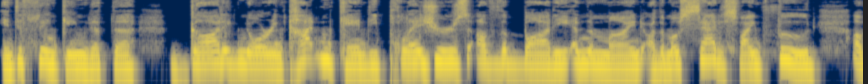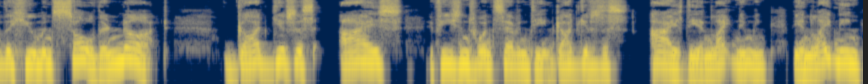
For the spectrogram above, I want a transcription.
into thinking that the God ignoring cotton candy pleasures of the body and the mind are the most satisfying food of the human soul. They're not. God gives us eyes, Ephesians 1:17. God gives us eyes, the enlightening, the enlightening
